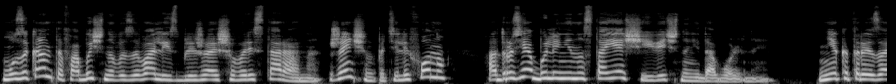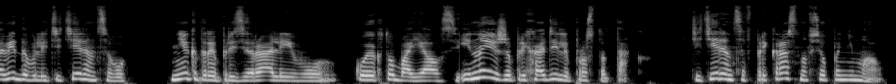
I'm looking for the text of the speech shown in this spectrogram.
Музыкантов обычно вызывали из ближайшего ресторана, женщин по телефону, а друзья были не настоящие и вечно недовольные. Некоторые завидовали Тетеренцеву, некоторые презирали его, кое-кто боялся, иные же приходили просто так. Тетеренцев прекрасно все понимал,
